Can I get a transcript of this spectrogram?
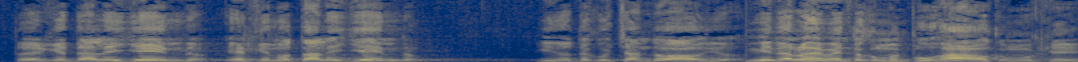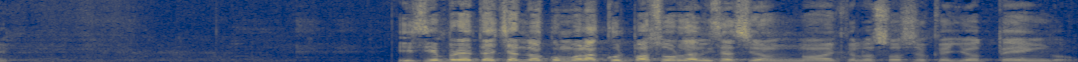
Entonces el que está leyendo y el que no está leyendo y no está escuchando audio, viene a los eventos como empujado, como que... Y siempre le está echando como la culpa a su organización, no es que los socios que yo tengo,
